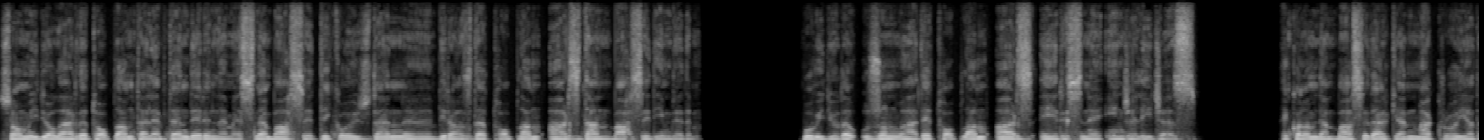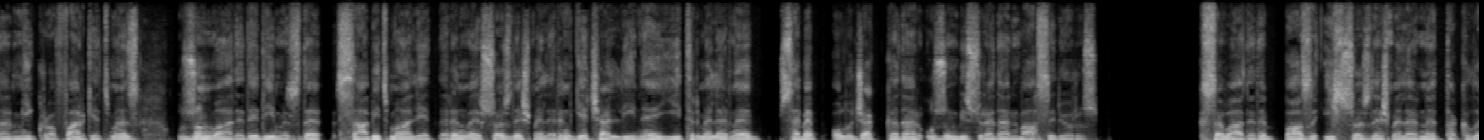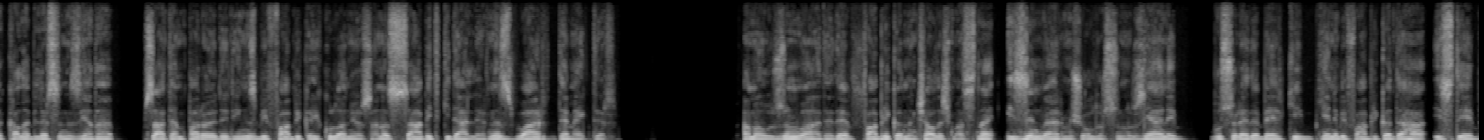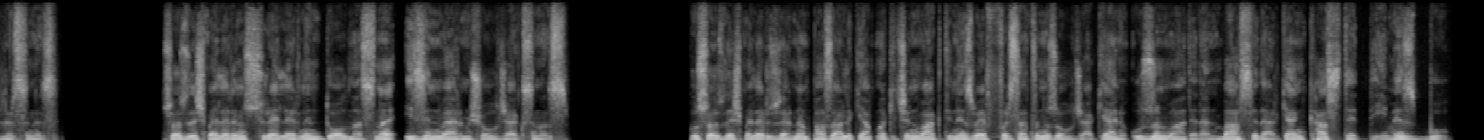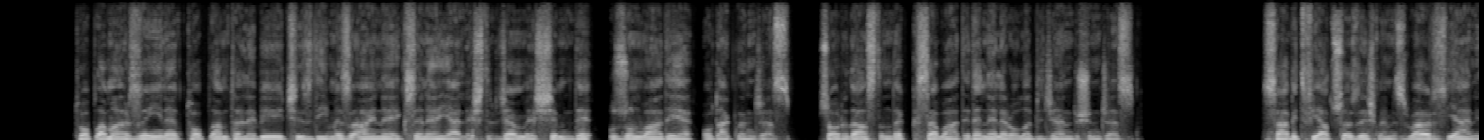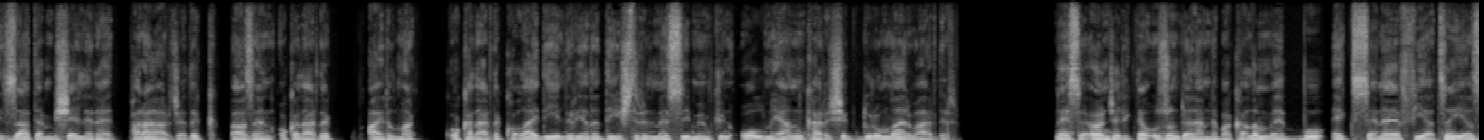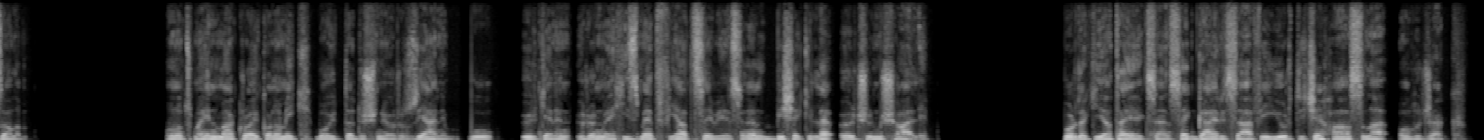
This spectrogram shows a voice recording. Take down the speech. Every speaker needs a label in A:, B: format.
A: Son videolarda toplam talepten derinlemesine bahsettik, o yüzden e, biraz da toplam arzdan bahsedeyim dedim. Bu videoda uzun vade toplam arz eğrisini inceleyeceğiz. Ekonomiden bahsederken makro ya da mikro fark etmez, uzun vade dediğimizde sabit maliyetlerin ve sözleşmelerin geçerliğini yitirmelerine sebep olacak kadar uzun bir süreden bahsediyoruz. Kısa vadede bazı iş sözleşmelerine takılı kalabilirsiniz ya da zaten para ödediğiniz bir fabrikayı kullanıyorsanız sabit giderleriniz var demektir. Ama uzun vadede fabrikanın çalışmasına izin vermiş olursunuz. Yani bu sürede belki yeni bir fabrika daha isteyebilirsiniz. Sözleşmelerin sürelerinin dolmasına izin vermiş olacaksınız. Bu sözleşmeler üzerinden pazarlık yapmak için vaktiniz ve fırsatınız olacak. Yani uzun vadeden bahsederken kastettiğimiz bu. Toplam arzı yine toplam talebi çizdiğimiz aynı eksene yerleştireceğim ve şimdi uzun vadeye odaklanacağız. Sonra da aslında kısa vadede neler olabileceğini düşüneceğiz. Sabit fiyat sözleşmemiz var, yani zaten bir şeylere para harcadık, bazen o kadar da ayrılmak o kadar da kolay değildir ya da değiştirilmesi mümkün olmayan karışık durumlar vardır. Neyse, öncelikle uzun dönemde bakalım ve bu eksene fiyatı yazalım. Unutmayın, makroekonomik boyutta düşünüyoruz. Yani bu, ülkenin ürün ve hizmet fiyat seviyesinin bir şekilde ölçülmüş hali. Buradaki yatay eksense gayri safi yurt içi hasıla olacak.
